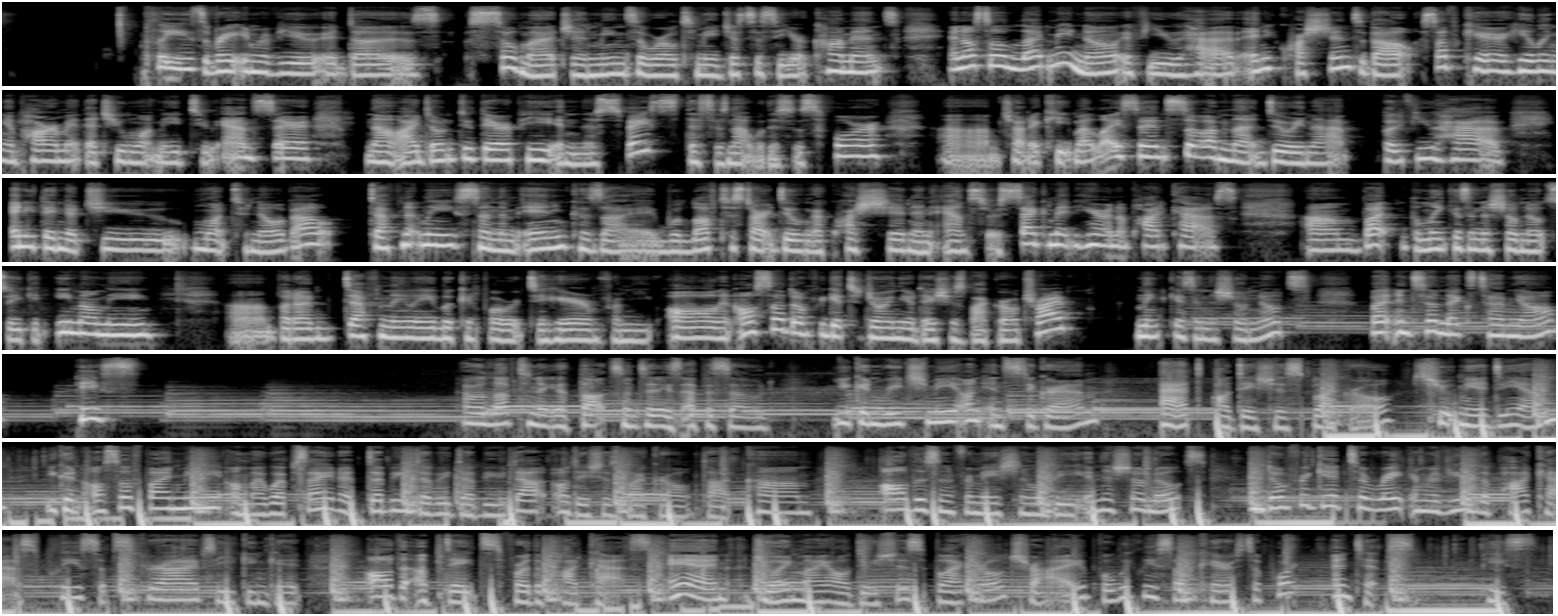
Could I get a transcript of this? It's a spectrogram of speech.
please rate and review. It does so much and means the world to me just to see your comments. And also let me know if you have any questions about self care, healing, empowerment that you want me to answer. Now, I don't do therapy in this space. This is not what this is for. I'm trying to keep my license, so I'm not doing that. But if you have anything that you want to know about, definitely send them in because I would love to start doing a question and answer segment here in a podcast. Um, but the link is in the show notes so you can email me. Um, but I'm definitely looking forward to hearing from you all. And also, don't forget to join the Audacious Black Girl Tribe. Link is in the show notes. But until next time, y'all, peace. I would love to know your thoughts on today's episode. You can reach me on Instagram at Audacious Black Girl. Shoot me a DM. You can also find me on my website at www.audaciousblackgirl.com. All this information will be in the show notes. And don't forget to rate and review the podcast. Please subscribe so you can get all the updates for the podcast. And join my Audacious Black Girl tribe for weekly self care support and tips. Peace.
